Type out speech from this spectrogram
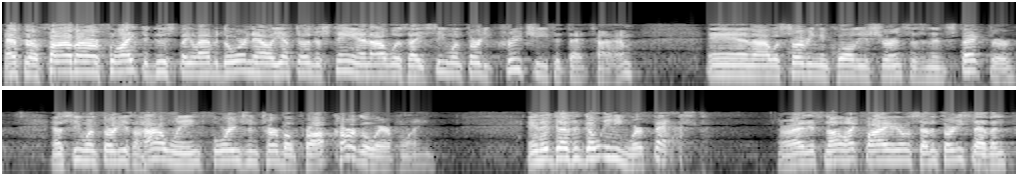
After a five hour flight to Goose Bay, Labrador, now you have to understand I was a C-130 crew chief at that time, and I was serving in quality assurance as an inspector. A C-130 is a high wing, four engine turboprop cargo airplane. And it doesn't go anywhere fast. Alright, it's not like a 737.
